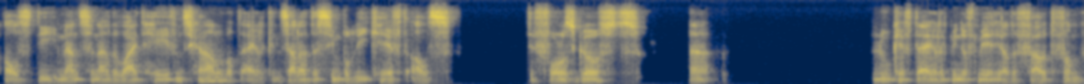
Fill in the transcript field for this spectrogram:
Als die mensen naar de White Havens gaan, wat eigenlijk hetzelfde symboliek heeft als de Force Ghosts. Luke heeft eigenlijk min of meer ja, de fouten van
